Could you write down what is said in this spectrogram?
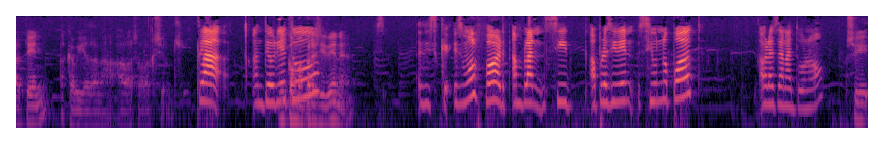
atent a que havia d'anar a les eleccions. Clar, en teoria I com tu... a president, eh? És que és molt fort. En plan, si el president, si un no pot, hauràs d'anar tu, no? O sigui,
